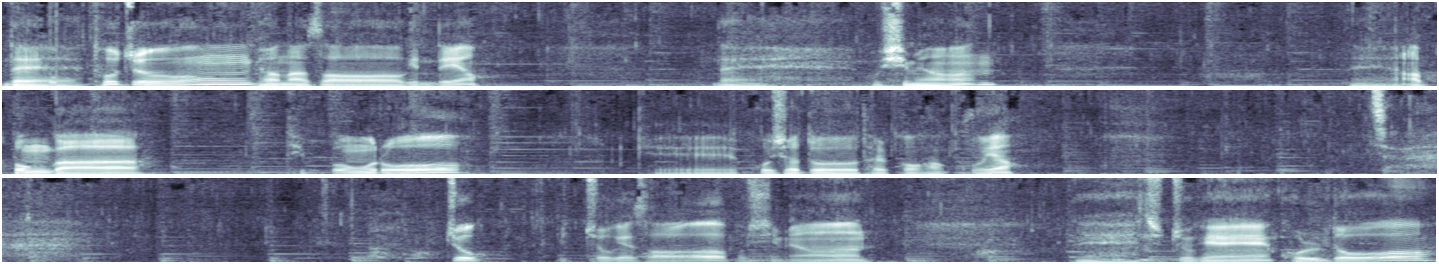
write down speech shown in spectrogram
네, 토중 변화석인데요. 네, 보시면 네, 앞봉과 뒷봉으로 이렇게 보셔도 될 것 같고요. 자, 쭉 이쪽에서 보시면 네, 저쪽에 골도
